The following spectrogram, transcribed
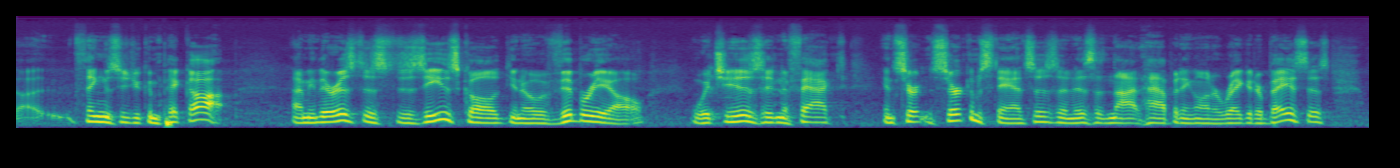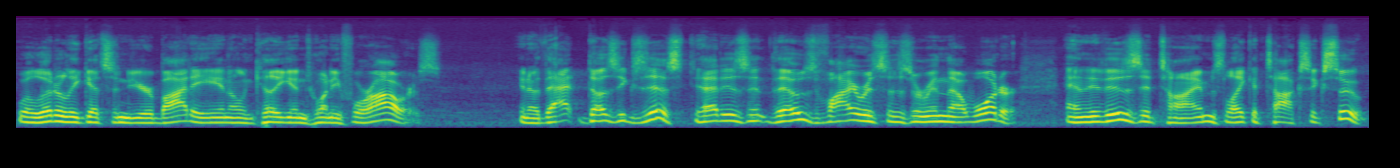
uh, things that you can pick up. I mean, there is this disease called you know Vibrio which is, in fact, in certain circumstances, and this is not happening on a regular basis, will literally gets into your body and it'll kill you in 24 hours. You know, that does exist. That isn't, those viruses are in that water. And it is at times like a toxic soup.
